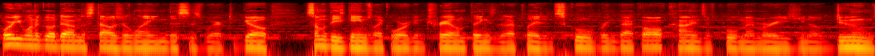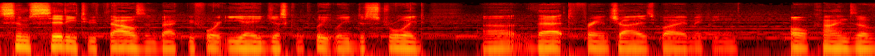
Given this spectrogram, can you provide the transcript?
or you want to go down nostalgia lane this is where to go. Some of these games like oregon trail and things that i played in school bring back all kinds of cool memories. You know doom sim city 2000 back before ea just completely destroyed uh, that franchise by making all kinds of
